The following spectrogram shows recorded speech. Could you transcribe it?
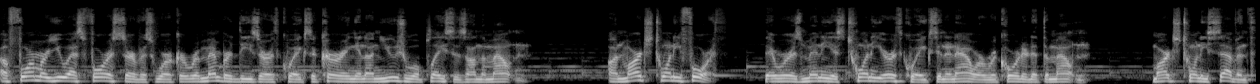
A former U.S. Forest Service worker remembered these earthquakes occurring in unusual places on the mountain. On March 24th, there were as many as 20 earthquakes in an hour recorded at the mountain. March 27th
